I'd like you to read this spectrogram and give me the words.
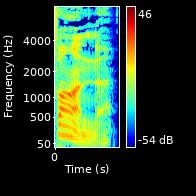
fun.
